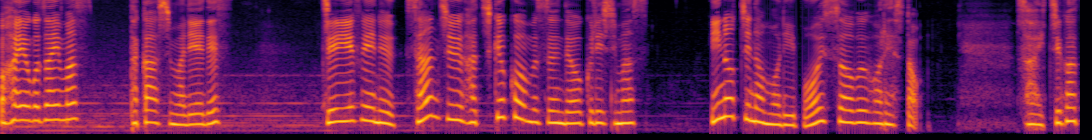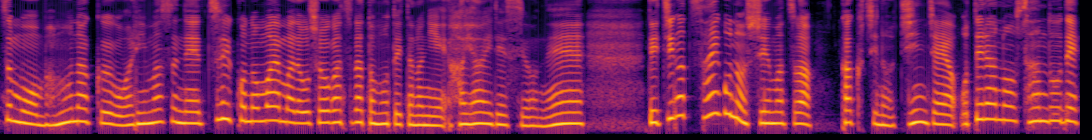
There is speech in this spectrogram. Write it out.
おはようございます。高橋万里恵です。JFN38 局を結んでお送りします。命の森 Voice of Forest。さあ1月も間もなく終わりますね。ついこの前までお正月だと思っていたのに早いですよね。で1月最後の週末は各地の神社やお寺の参道で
